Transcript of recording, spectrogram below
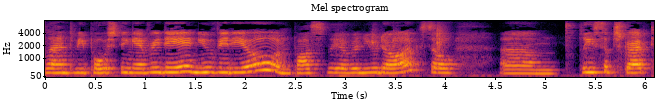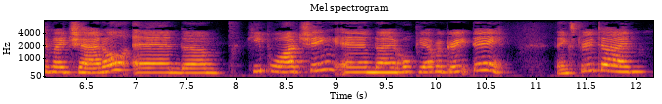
plan to be posting every day a new video and possibly of a new dog. So Um, please subscribe to my channel and um, keep watching and I hope you have a great day. Thanks for your time.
